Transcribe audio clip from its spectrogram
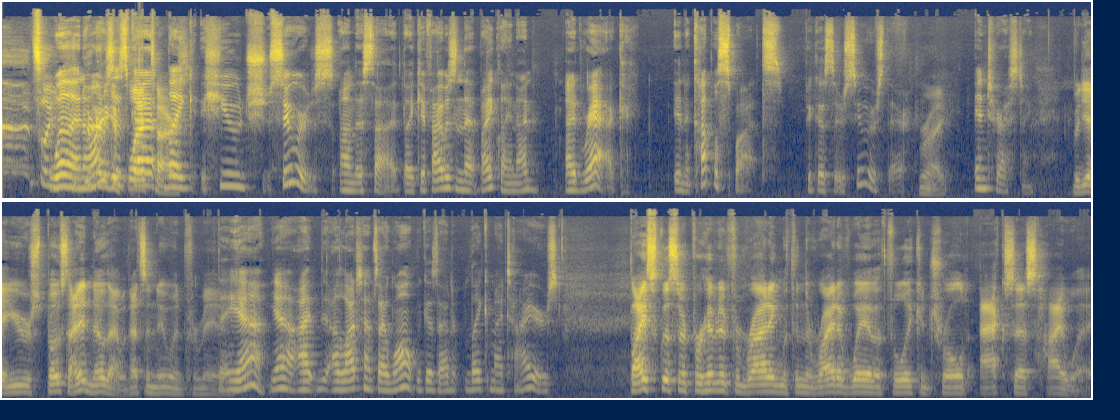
it's like Well, and ours has got tires. like huge sewers on this side. Like if I was in that bike lane, I'd I'd wreck in a couple spots because there's sewers there. right. Interesting. But yeah, you were supposed to. I didn't know that one. That's a new one for me. Yeah, yeah. I a lot of times I won't because I don't like my tires. Bicyclists are prohibited from riding within the right of way of a fully controlled access highway.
